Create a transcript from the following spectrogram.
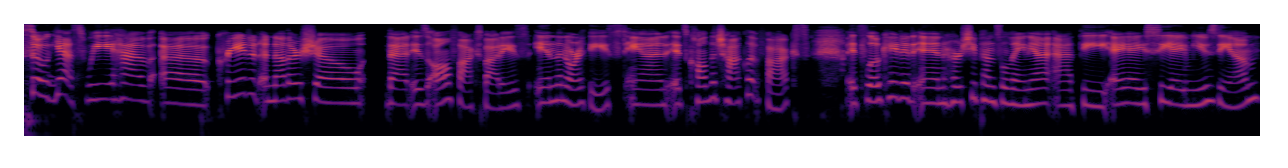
So, yes, we have uh, created another show that is all fox bodies in the Northeast, and it's called the Chocolate Fox. It's located in Hershey, Pennsylvania at the AACA Museum,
